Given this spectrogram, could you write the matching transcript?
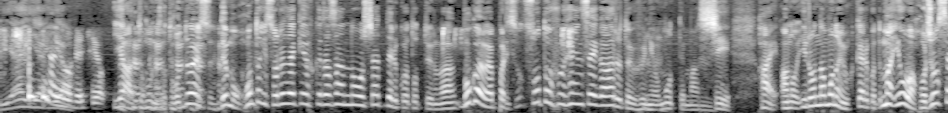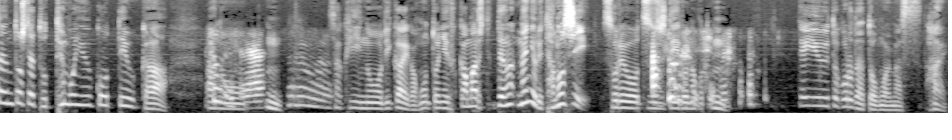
いやいやいや。いやとんでもないです。でも本当にそれだけ福田さんのおっしゃってることっていうのが僕はやっぱりそ相当普遍性があるというふうに思ってますし、はい、あのいろんなものに置き換えること、まあ、要は補助線としてとっても有効っていうかあのね。うんうん。作品の理解が本当に深まるしでな何より楽しいそれを通じていろんなこと、ねうんっていうところだと思います、はい。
